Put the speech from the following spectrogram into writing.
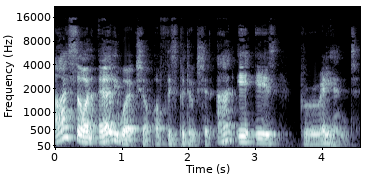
I saw an early workshop of this production and it is brilliant.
